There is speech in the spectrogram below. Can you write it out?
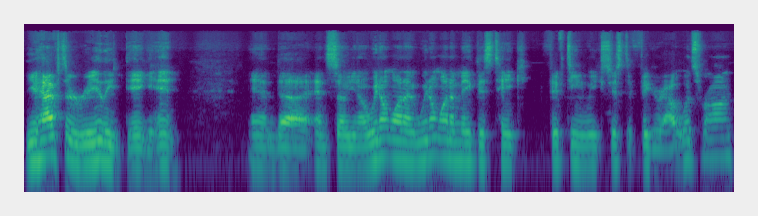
You have to really dig in and uh, and so you know we don't want to we don't want to make this take 15 weeks just to figure out what's wrong.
